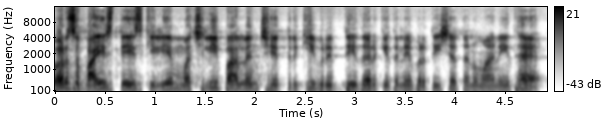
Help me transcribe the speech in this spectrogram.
वर्ष 22-23 के लिए मछली पालन क्षेत्र की वृद्धि दर कितने प्रतिशत अनुमानित है?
